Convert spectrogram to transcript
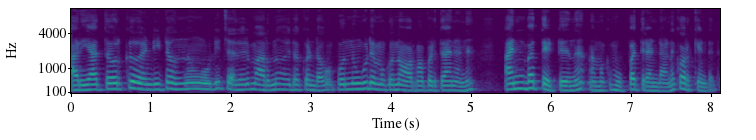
അറിയാത്തവർക്ക് വേണ്ടിയിട്ട് ഒന്നും കൂടി ചിലർ മറന്നു ഇതൊക്കെ ഉണ്ടാവും. അപ്പോൾ ഒന്നും കൂടി നമുക്കൊന്ന് ഓർമ്മപ്പെടുത്താനാണ്. അൻപത്തെട്ട് എന്ന് നമുക്ക് മുപ്പത്തിരണ്ടാണ് കുറയ്ക്കേണ്ടത്.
